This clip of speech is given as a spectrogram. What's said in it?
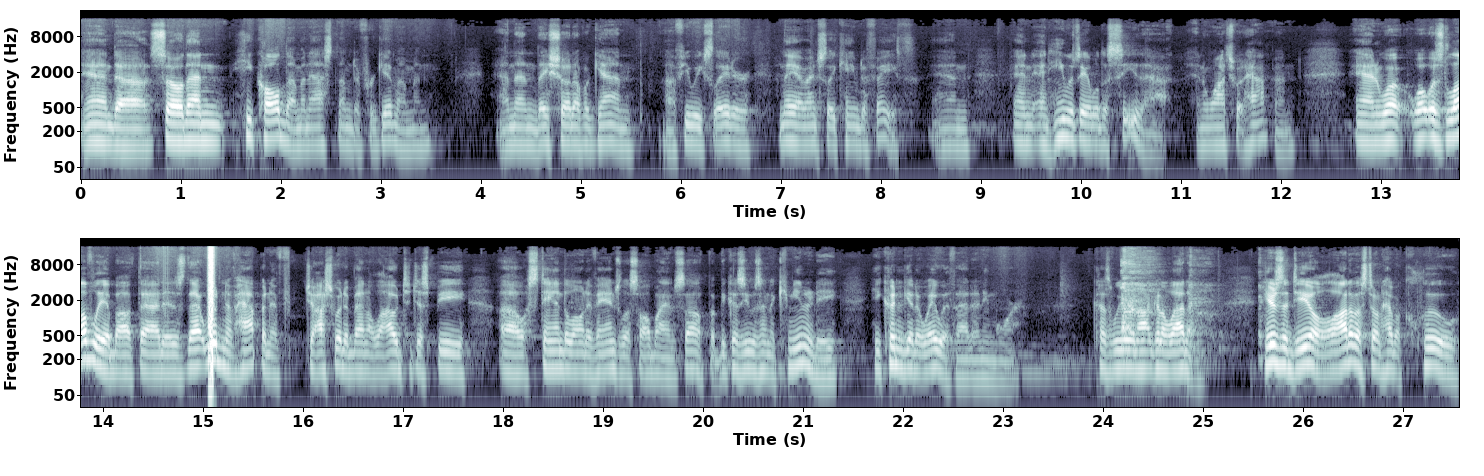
And uh, so then he called them and asked them to forgive him. And, and then they showed up again a few weeks later, and they eventually came to faith. And, and, and he was able to see that and watch what happened. And what, what was lovely about that is that wouldn't have happened if Josh would have been allowed to just be a standalone evangelist all by himself. But because he was in a community, he couldn't get away with that anymore because we were not going to let him. Here's the deal a lot of us don't have a clue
